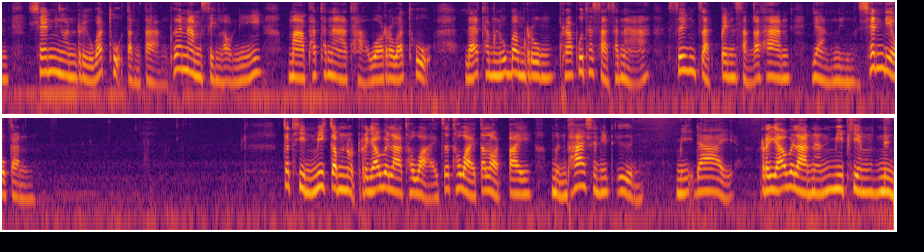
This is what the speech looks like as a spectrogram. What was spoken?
น เช่นเงินหรือวัตถุต่างๆ เพื่อนำสิ่งเหล่านี้มาพัฒนาถาวรวัตถุ และทำนุบำรุงพระพุทธศาสนา ซึ่งจัดเป็นสังฆทานอย่างหนึ่ง เช่นเดียวกัน กฐินมีกำหนดระยะเวลาถวายจะถวายตลอดไปเหมือนผ้าชนิดอื่น มิได้ ระยะเวลานั้นมีเพียงหนึ่ง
